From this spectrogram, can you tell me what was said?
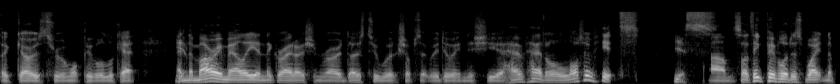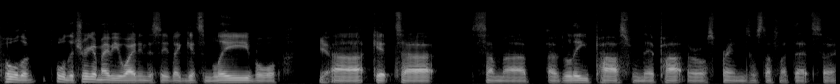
that goes through and what people look at. And the Murray Mallee and the Great Ocean Road, those two workshops that we're doing this year have had a lot of hits. Yes. Um, so I think people are just waiting to pull the pull the trigger, maybe waiting to see if they can get some leave or Yeah. uh, get uh, some uh, a leave pass from their partner or friends or stuff like that. So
